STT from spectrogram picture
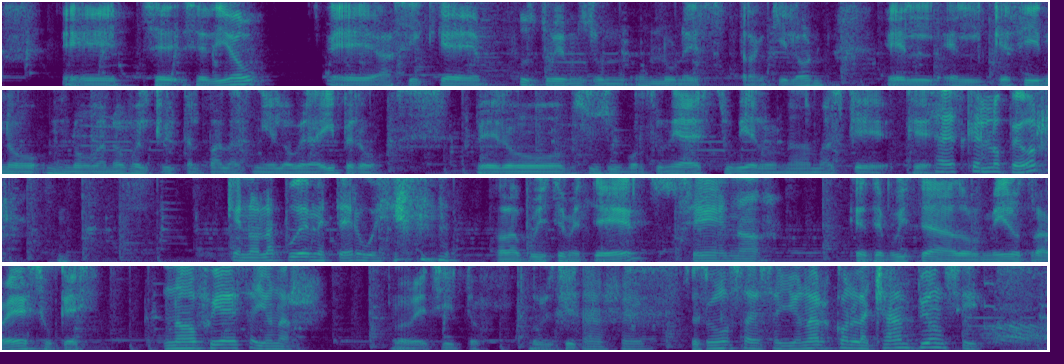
eh, se, dio eh, así que pues, tuvimos un, lunes tranquilón el, el, que sí no, no ganó fue el Crystal Palace ni el over ahí pero pero sus oportunidades tuvieron nada más que, que... ¿sabes qué es lo peor? que no la pude meter güey ¿No la pudiste meter? Sí, no. ¿Que te fuiste a dormir otra vez o qué? No, fui a desayunar. Provechito, provechito. Fuimos a desayunar con la Champions y,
